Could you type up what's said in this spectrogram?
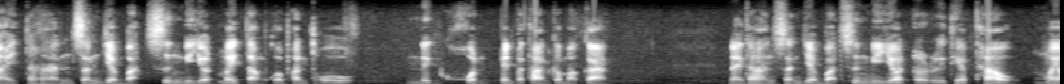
นายทหารสัญญาบัตรซึ่งมียศไม่ต่ำกว่าพันโทหนึ่งคนเป็นประธานกรรมการนายทหารสัญญาบัตรซึ่งมียศหรือเทียบเท่าไม่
